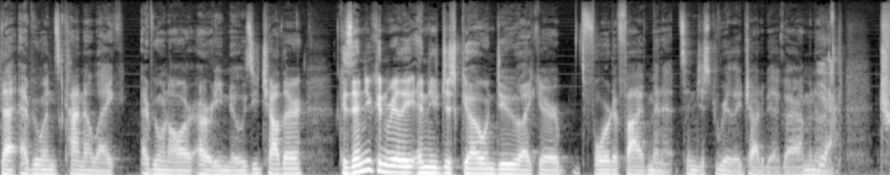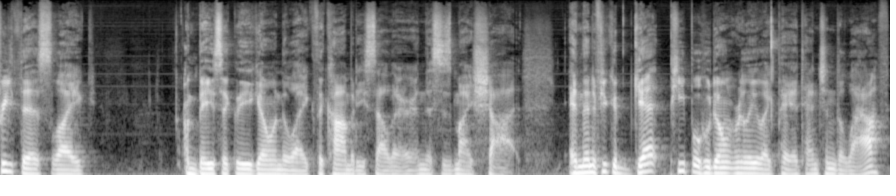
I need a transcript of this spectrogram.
that everyone's kind of like everyone already knows each other. Because then you can really and you just go and do like your four to five minutes and just really try to be like, all right, I'm gonna Yeah. like treat this like I'm basically going to like the comedy cellar and this is my shot. And then if you could get people who don't really like pay attention to laugh,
